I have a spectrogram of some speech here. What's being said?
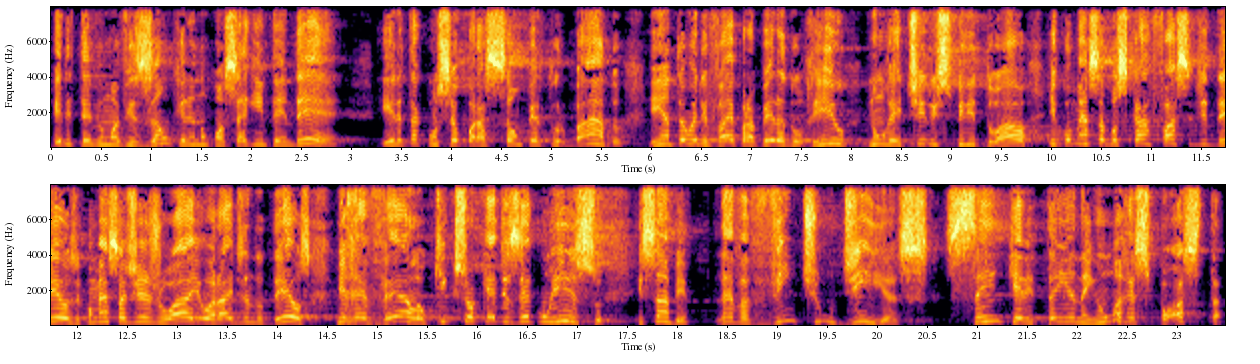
Ele teve uma visão que ele não consegue entender. E ele está com seu coração perturbado, e então ele vai para a beira do rio, num retiro espiritual, e começa a buscar a face de Deus, e começa a jejuar e orar, dizendo: Deus, me revela o que, que o Senhor quer dizer com isso. E sabe, leva 21 dias sem que ele tenha nenhuma resposta.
